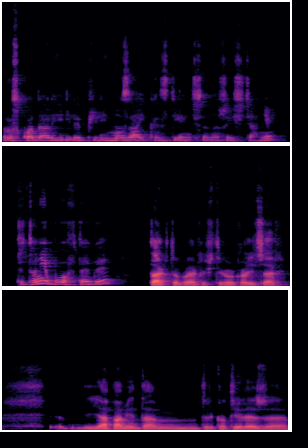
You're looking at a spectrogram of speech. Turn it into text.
rozkładali, ile pili mozaikę zdjęć na naszej ścianie? Czy to nie było wtedy? Tak, to było jakoś w tych okolicach. Ja pamiętam tylko tyle, że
